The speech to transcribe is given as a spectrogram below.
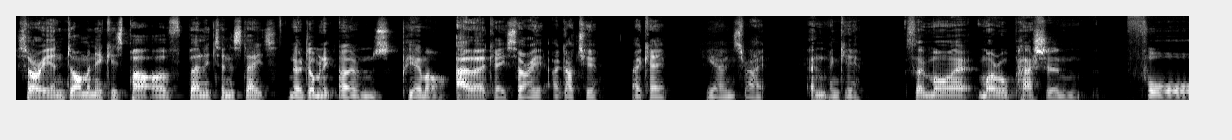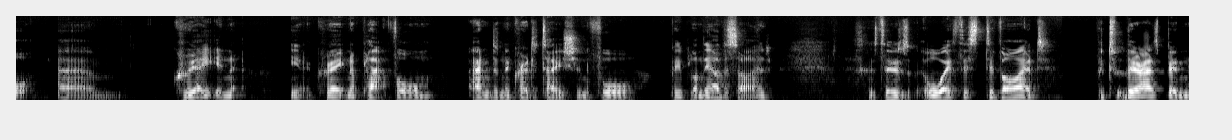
Sorry, and Dominic is part of Burlington Estates? no, Dominic owns PMR, Oh, okay. Sorry, I got you. Okay. He owns, right. and Thank you. so my my real passion for um, creating you know creating a platform and an accreditation for people on the other side because there's always this divide between there has been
